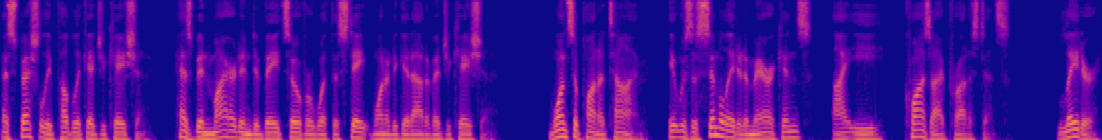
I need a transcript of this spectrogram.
especially public education, has been mired in debates over what the state wanted to get out of education. Once upon a time, it was assimilated Americans, i.e., quasi Protestants. Later,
